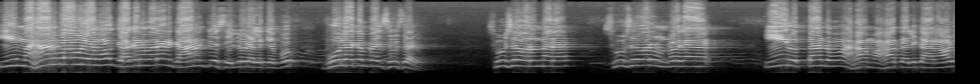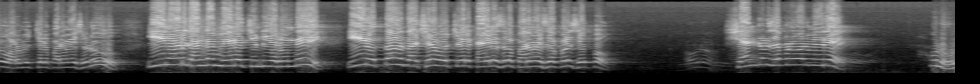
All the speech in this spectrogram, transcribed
ఈ మహానుభావుడేమో గగనవరాన్ని గానం చేసి ఇల్లుడు ఎలకేమో భూలోకంపై చూశారు. చూసిన వారు ఉన్నారా చూసిన వారు ఉండగా ఈ వృత్తాంతము ఆహా మహాతల్లికి ఆనాడు వరమిచ్చాడు పరమేశ్వరుడు. ఈనాడు గంగం మీద చిండి ఉంది ఈ వృత్తాంతం దక్షిణ వచ్చే కైలాసంలో పరమేశ్వరుడు చెప్పావు. శంకరుడు చెప్పిన వారు మీరే. అవును?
